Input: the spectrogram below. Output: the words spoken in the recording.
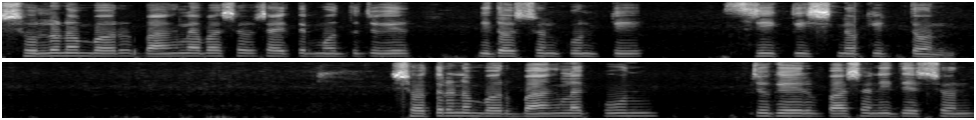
ষোলো নম্বর বাংলা ভাষা ও সাহিত্যের মধ্যযুগের নিদর্শন কোনটি? শ্রীকৃষ্ণ কীর্তন। সতেরো নম্বর বাংলা কোন যুগের ভাষা নিদর্শন?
